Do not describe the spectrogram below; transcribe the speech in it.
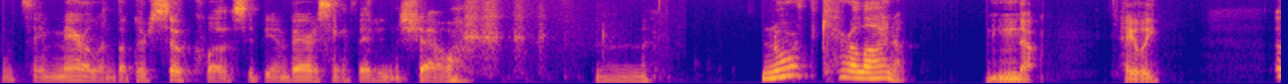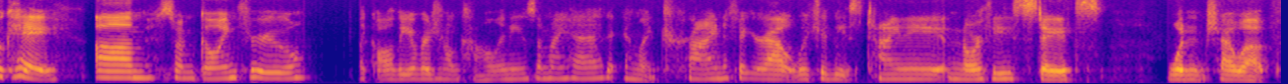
would say Maryland, but they're so close. It'd be embarrassing if they didn't show. Mm, North Carolina. No. Haley? Okay. Um, so I'm going through like all the original colonies in my head and like trying to figure out which of these tiny northeast states wouldn't show up.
